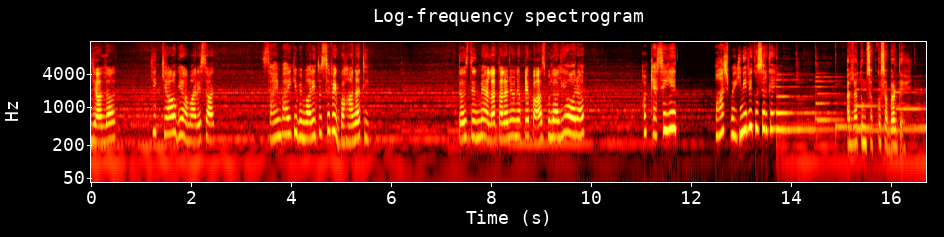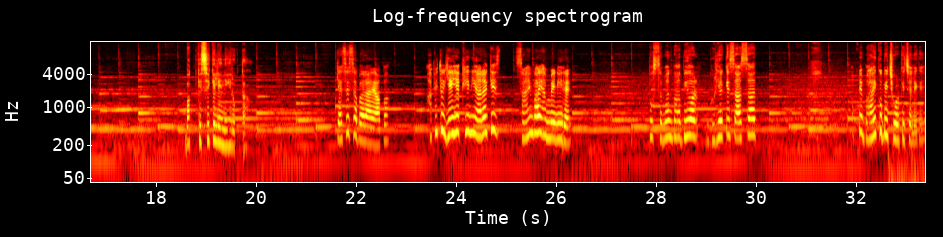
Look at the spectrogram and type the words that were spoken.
या अल्लाह ये क्या हो गया हमारे साथ? साइम भाई की बीमारी तो सिर्फ़ एक बहाना थी। दस दिन में अल्लाह ताला ने उन्हें अपने पास बुला लिया और अब और कैसे ये पाँच महीने भी गुजर गए? अल्लाह तुम सबको सब्र दे। वक्त किसी के लिए नहीं रुकता। कैसे सबर आया आपा? अभी तो ये यकीन नहीं आ रहा कि साइम भाई हम में नहीं रहे। वो समन भाभी और गुड़िया के साथ साथ अपने भाई को भी छोड़ के चले गए।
